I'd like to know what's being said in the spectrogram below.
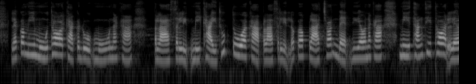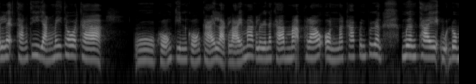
ๆ แล้วก็มีหมูทอดค่ะ กระดูกหมูนะคะ ปลาสลิดมีไข่ทุกตัวค่ะ ปลาสลิดแล้วก็ปลาช่อนแดดเดียวนะคะ มีทั้งที่ทอดแล้วและทั้งที่ยังไม่ทอดค่ะ โอ้ของกินของขายหลากหลายมากเลยนะคะ มะพร้าวอ่อนนะคะ เพื่อนๆ เมืองไทยอุดม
